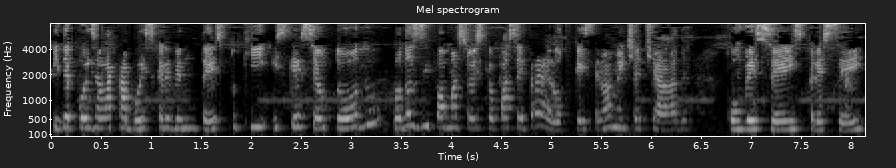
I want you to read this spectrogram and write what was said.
E depois ela acabou escrevendo um texto que esqueceu todo, todas as informações que eu passei para ela. Eu fiquei extremamente chateada, conversei, expressei.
